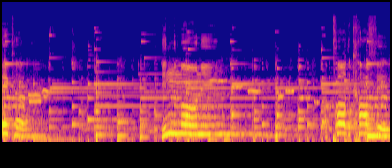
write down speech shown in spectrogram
Wake up in the morning, I pour the coffee,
